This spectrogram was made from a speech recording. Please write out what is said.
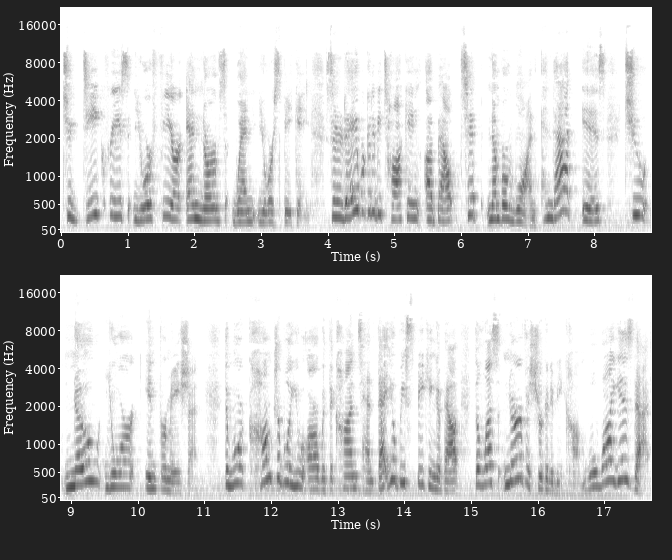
to decrease your fear and nerves when you're speaking. So today we're going to be talking about tip number one, and that is to know your information. The more comfortable you are with the content that you'll be speaking about, the less nervous you're going to become. Well, why is that?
